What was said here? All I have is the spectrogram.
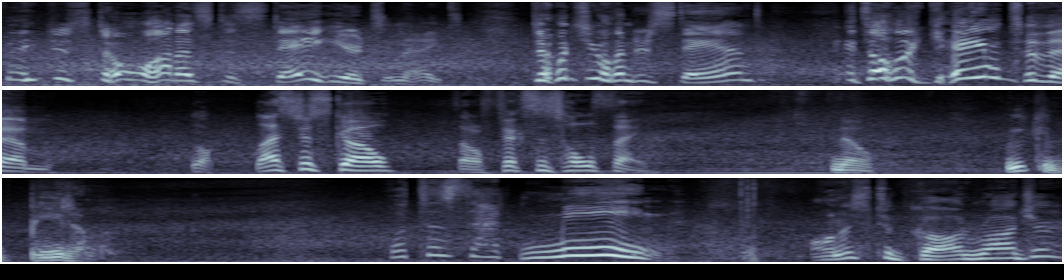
They just don't want us to stay here tonight. Don't you understand? It's all a game to them. Look, let's just go. That'll fix this whole thing. No, we can beat them. What does that mean? Honest to God, Roger,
